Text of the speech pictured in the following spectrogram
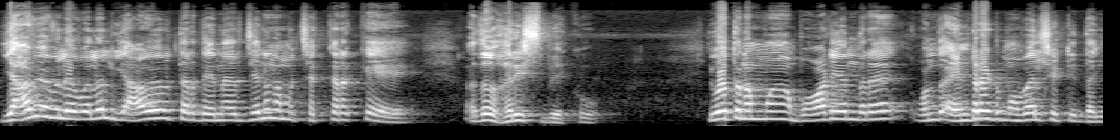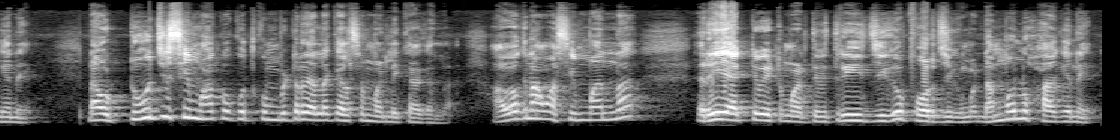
ಯಾವ್ಯಾವ ಲೆವೆಲಲ್ಲಿ ಯಾವ್ಯಾವ ಥರದ ಎನರ್ಜಿನ ನಮ್ಮ ಚಕ್ರಕ್ಕೆ ಅದು ಹರಿಸಬೇಕು? ಇವತ್ತು ನಮ್ಮ ಬಾಡಿ ಅಂದರೆ ಒಂದು ಆ್ಯಂಡ್ರಾಯ್ಡ್ ಮೊಬೈಲ್ ಇಟ್ಟಿದ್ದಂಗೆ ನಾವು ಟೂ ಜಿ ಸಿಮ್ ಹಾಕೋ ಕೂತ್ಕೊಂಡ್ಬಿಟ್ರೆ ಎಲ್ಲ ಕೆಲಸ ಮಾಡಲಿಕ್ಕಾಗಲ್ಲ. ಆವಾಗ ನಾವು ಆ ಸಿಮ್ಮನ್ನು ರೀಆಕ್ಟಿವೇಟ್ ಮಾಡ್ತೀವಿ. ತ್ರೀ ಜಿಗೋ ಫೋರ್ ಜಿಗೋ ನಮ್ಮಲ್ಲೂ ಹಾಗೇ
